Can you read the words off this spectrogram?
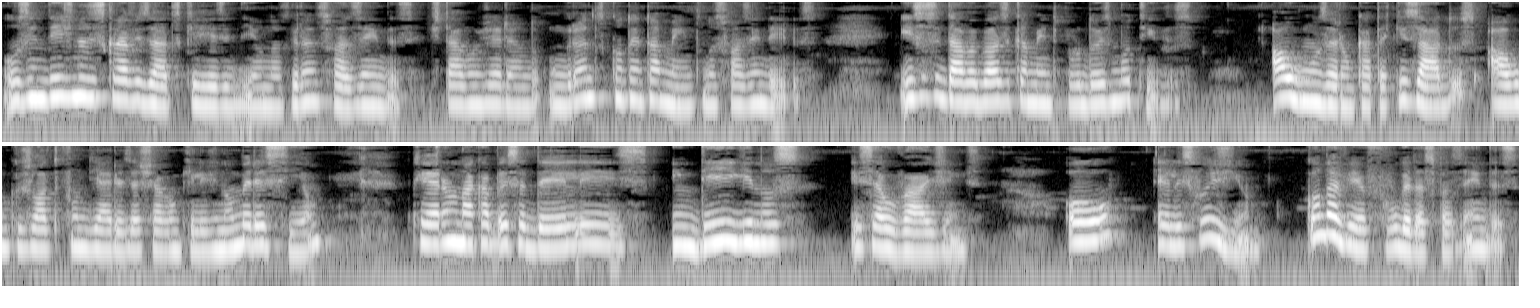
os indígenas escravizados que residiam nas grandes fazendas estavam gerando um grande descontentamento nos fazendeiros. Isso se dava basicamente por dois motivos. Alguns eram catequizados, algo que os latifundiários achavam que eles não mereciam, que eram na cabeça deles indignos e selvagens, ou eles fugiam. Quando havia fuga das fazendas,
